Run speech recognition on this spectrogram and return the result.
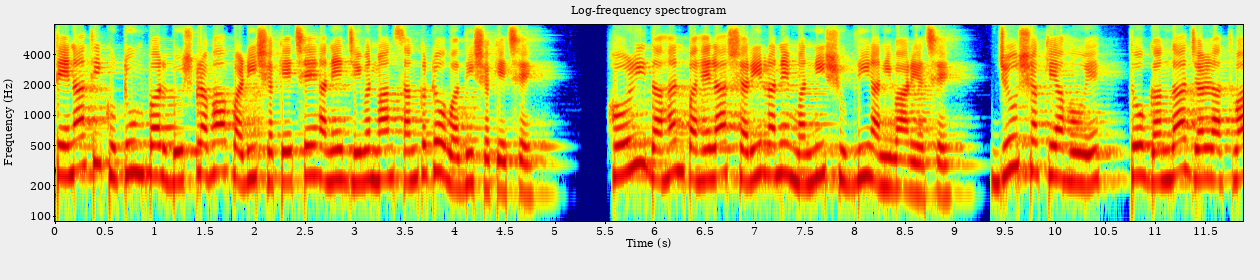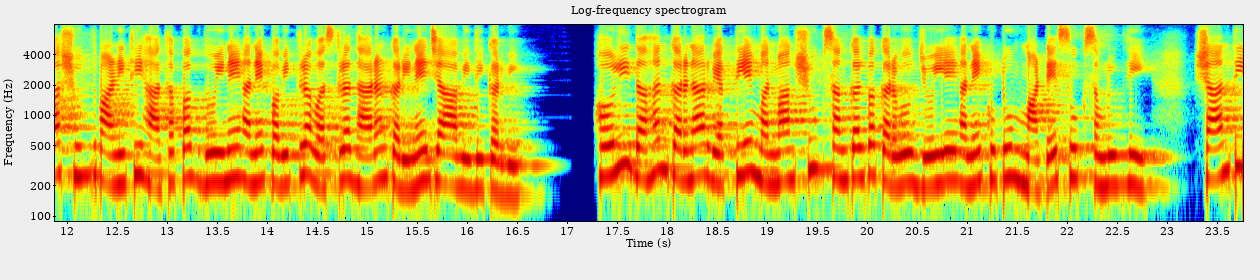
તેનાથી કુટુંબ પર દુષ્પ્રભાવ પડી શકે છે અને જીવનમાં સંકટો વધી શકે છે. હોળી દહન પહેલા શરીર અને મનની શુદ્ધિ અનિવાર્ય છે. જો શક્ય હોય, તો ગંગા જળ અથવા શુદ્ધ પાણીથી હાથપગ ધોઈને અને પવિત્ર વસ્ત્ર ધારણ કરીને જ આ વિધિ કરવી. હોળી દહન કરનાર વ્યક્તિએ મનમાં શુભ સંકલ્પ કરવો જોઈએ અને કુટુંબ માટે સુખ સમૃદ્ધિ, શાંતિ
